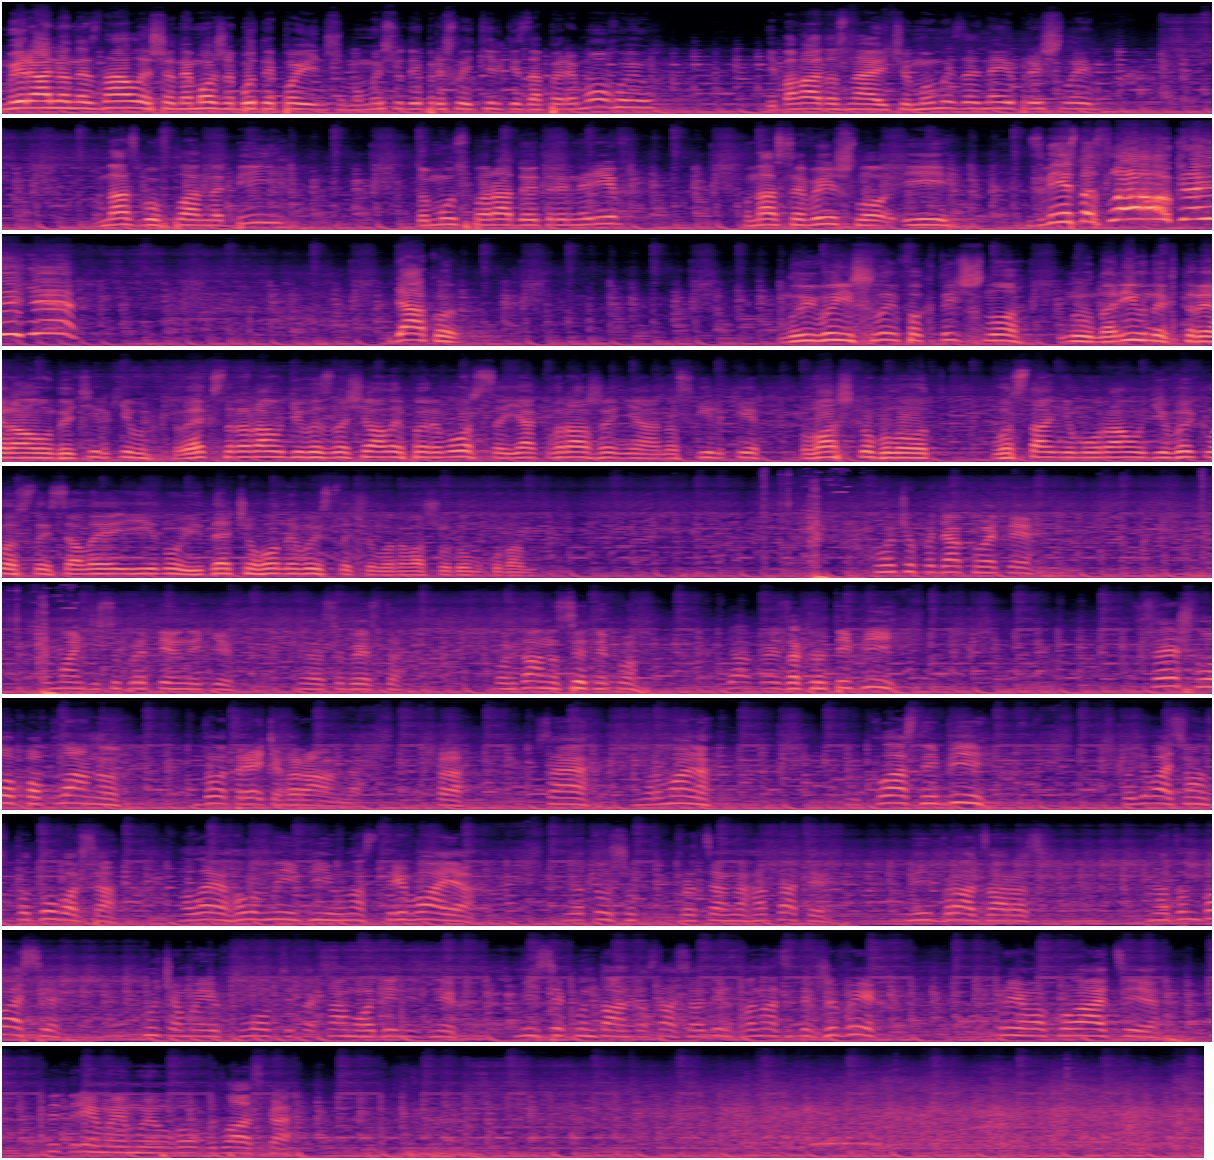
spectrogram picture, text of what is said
ми реально не знали, що не може бути по-іншому. Ми сюди прийшли тільки за перемогою, і багато знають, чому ми за нею прийшли. У нас був план на бій, тому з порадою тренерів у нас все вийшло і. Звісно, слава Україні! Дякую. Ну і ви йшли фактично ну, на рівних три раунди, тільки в екстра раунді визначали переможця. Як враження, наскільки важко було от в останньому раунді викластись, але і, ну, і де чого не вистачило, на вашу думку вам? Хочу подякувати команді супротивників і особисто Богдану Ситнику. Дякую за крутий бій. Все йшло по плану до третього раунду. Все нормально. Класний бій. Сподіваюсь, вам сподобався. Але головний бій у нас триває. Для того, щоб про це нагадати, мій брат зараз на Донбасі. Куча моїх хлопців, так само один із них, мій секундант, остався один з 12 в живих при евакуації. Підтримуємо його, будь ласка.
